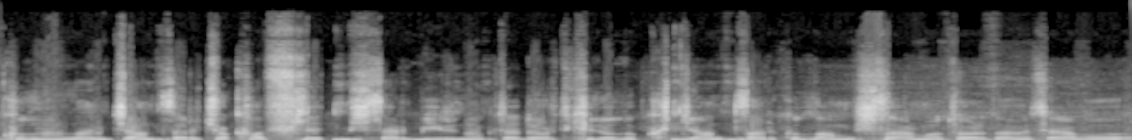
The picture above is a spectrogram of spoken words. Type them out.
kullanılan jantları çok hafifletmişler. 1.4 kiloluk jantlar kullanmışlar motorda. Mesela bu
